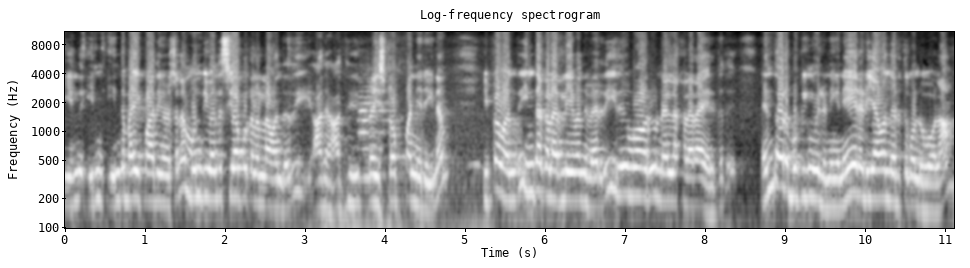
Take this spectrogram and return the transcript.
இந்த இந்த- இந்த பைக் பார்த்தீங்கன்னு சொன்னால் முந்தி வந்து சிவப்பு கலரில் வந்தது. அது அது பிரைஸ் ஸ்டாப் பண்ணிருக்கீங்கன்னா இப்போ வந்து இந்த கலர்லேயே வந்து வருது. இதுவும் ஒரு நல்ல கலராக இருக்குது. எந்த ஒரு புக்கிங்கும் இல்லை. நீங்கள் நேரடியாக வந்து எடுத்துக்கொண்டு போகலாம்.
